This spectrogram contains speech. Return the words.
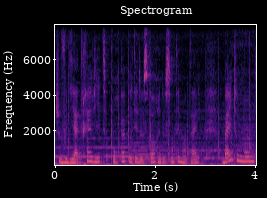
Je vous dis à très vite pour papoter de sport et de santé mentale. Bye tout le monde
